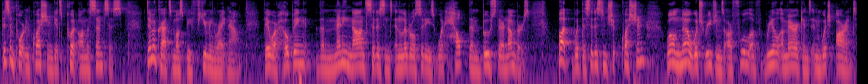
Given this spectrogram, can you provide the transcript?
this important question gets put on the census. Democrats must be fuming right now. They were hoping the many non citizens in liberal cities would help them boost their numbers. But with the citizenship question, we'll know which regions are full of real Americans and which aren't.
